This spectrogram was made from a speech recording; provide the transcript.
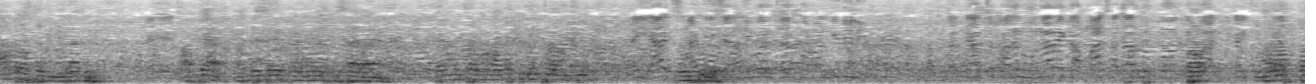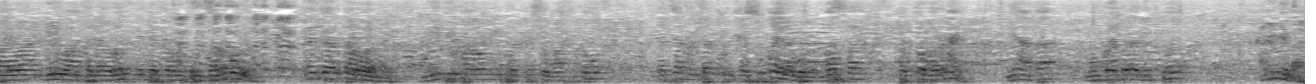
आठ वाजता दिली रात्री. आपल्या अभ्यासाहेब राजेवाडी साहेबांनी. त्यानंतर मग आता किती आमची नाही या अटी शर्तीवर जर परवानगी दिली तर त्याचं पालन होणार आहे का? पाच हजार लोक किंवा आणखी काही मला परवानगी वाचल्यावरच मी त्याच्यावर तुमच्यावर बोलू नाही करतावर नाही. मी ती परवानगी प्रत्यक्ष वाचतो त्याच्यानंतर तुमच्याशी पहिला बोलू बसता. फक्त बरं नाही. मी आता मुंबईकडे निघतोय आणि निघा.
